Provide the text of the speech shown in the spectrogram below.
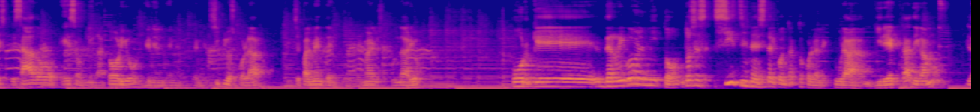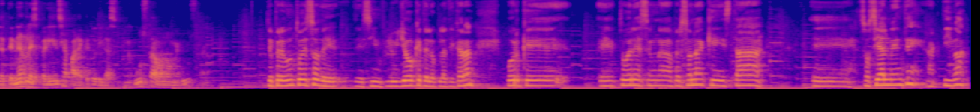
es pesado, es obligatorio en el, en el, en el ciclo escolar, principalmente en el primario y secundario, porque derribó el mito. Entonces, sí se necesita el contacto con la lectura directa, digamos, la, tener la experiencia para que tú digas, ¿me gusta o no me gusta? Te pregunto eso de, de si influyó que te lo platicaran, porque eh, tú eres una persona que está eh, socialmente activa,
